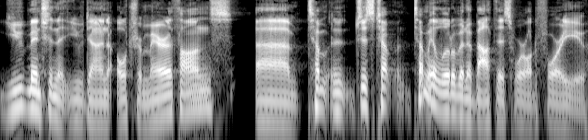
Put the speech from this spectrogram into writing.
you've mentioned that you've done ultra marathons. Um, tell, just tell, tell me a little bit about this world for you.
